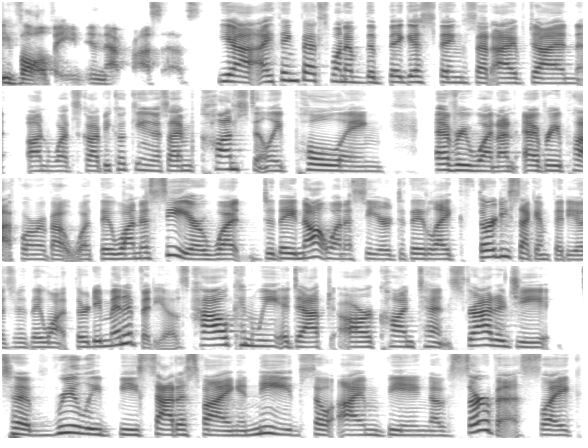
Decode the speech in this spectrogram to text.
evolving in that process. Yeah, I think that's one of the biggest things that I've done on What's Gaby Cooking is I'm constantly polling everyone on every platform about what they want to see or what do they not want to see or do they like 30 second videos or do they want 30 minute videos? How can we adapt our content strategy to really be satisfying a need so I'm being of service? Like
